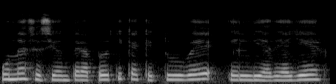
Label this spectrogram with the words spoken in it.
una sesión terapéutica que tuve el día de ayer.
